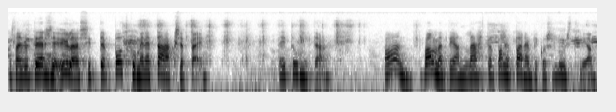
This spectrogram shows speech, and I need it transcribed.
Jos laitat terse ylös, sitten potku menee taaksepäin. Ei tuu mitään. On. Valmentajan lähtö on paljon parempi kuin se luistelijan.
